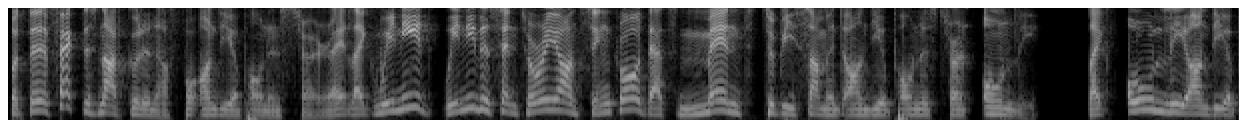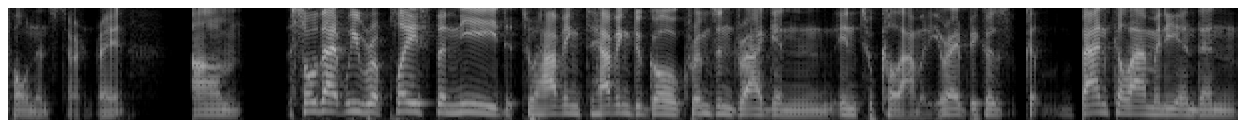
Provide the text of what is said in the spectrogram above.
but the effect is not good enough for on the opponent's turn, right? Like we need we need a Centurion Synchro that's meant to be summoned on the opponent's turn only, like only on the opponent's turn, right? Um, so that we replace the need to having to having to go Crimson Dragon into Calamity, right? Because ban Calamity and then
